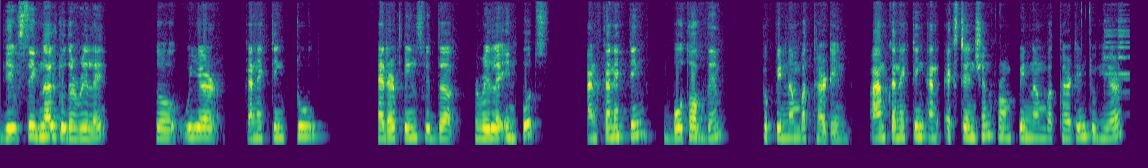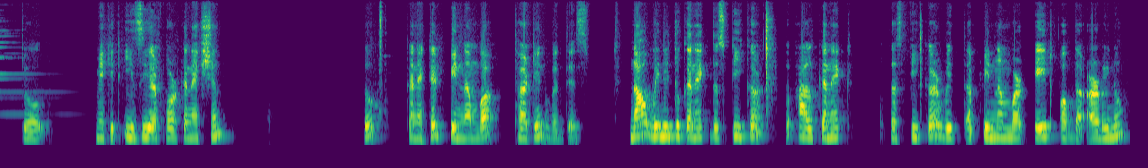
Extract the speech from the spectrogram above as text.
give signal to the relay. So we are connecting two header pins with the relay inputs and connecting both of them to pin number 13. I am connecting an extension from pin number 13 to here to make it easier for connection. So connected pin number 13 with this. Now we need to connect the speaker. So I'll connect the speaker with the pin number 8 of the Arduino.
